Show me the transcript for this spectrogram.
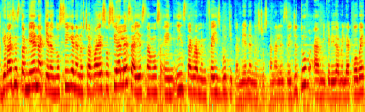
Gracias también a quienes nos siguen en nuestras redes sociales. Ahí estamos en Instagram, en Facebook y también en nuestros canales de YouTube. A mi querida Amelia Kobe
